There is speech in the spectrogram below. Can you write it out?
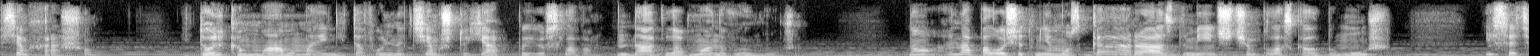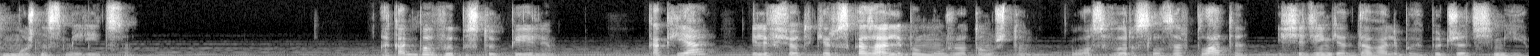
Всем хорошо. И только мама моя недовольна тем, что я, по ее словам, нагло обманываю мужа. Но она полощет мне мозг гораздо меньше, чем полоскал бы муж, и с этим можно смириться. А как бы вы поступили? как я, или все-таки рассказали бы мужу о том, что у вас выросла зарплата и все деньги отдавали бы в бюджет семьи?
